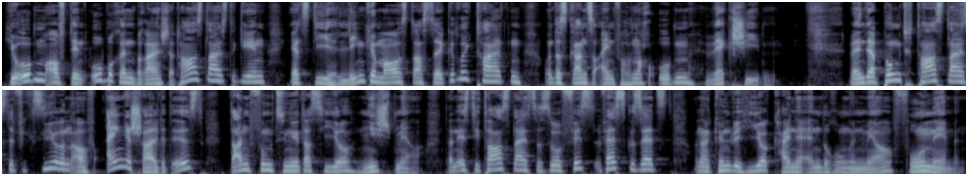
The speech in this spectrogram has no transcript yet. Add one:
hier oben auf den oberen Bereich der Taskleiste gehen, jetzt die linke Maustaste gedrückt halten und das Ganze einfach nach oben wegschieben. Wenn der Punkt Taskleiste fixieren auf eingeschaltet ist, dann funktioniert das hier nicht mehr. Dann ist die Taskleiste so festgesetzt und dann können wir hier keine Änderungen mehr vornehmen.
